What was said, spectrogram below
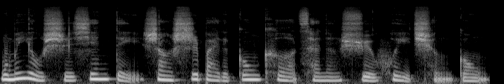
我们有时先得上失败的功课，才能学会成功。”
